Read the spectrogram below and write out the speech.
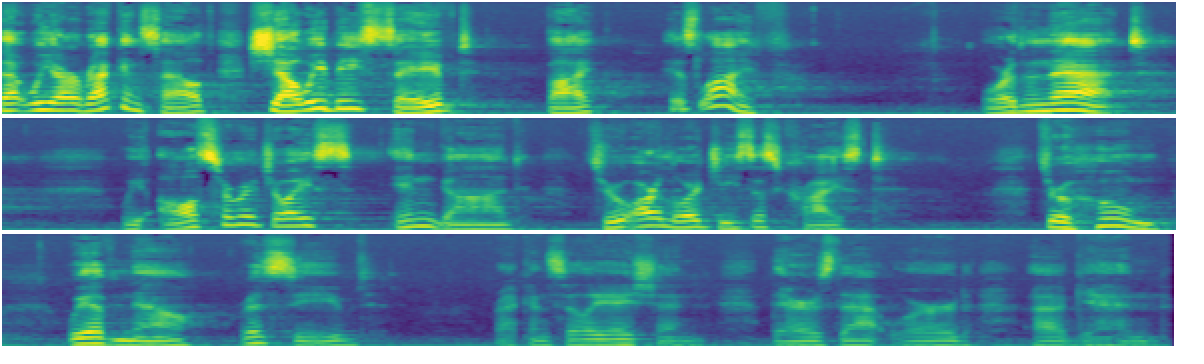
that we are reconciled, shall we be saved by his life. More than that, we also rejoice in God through our Lord Jesus Christ, through whom we have now received reconciliation. There's that word again.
